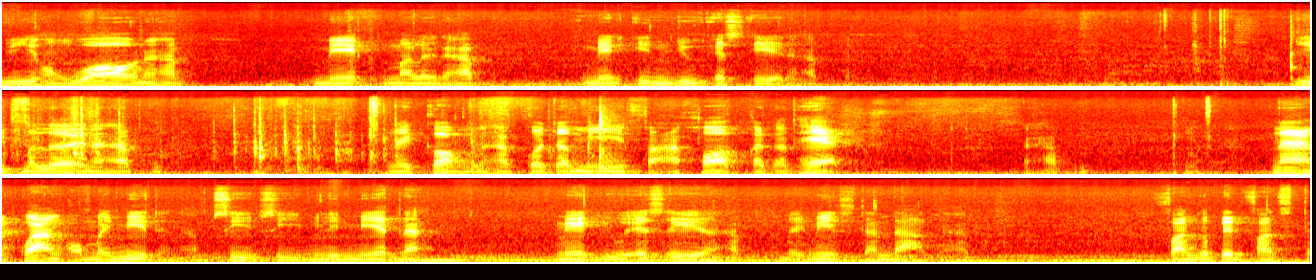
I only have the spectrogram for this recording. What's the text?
หวีของวอลนะครับ make มาเลยนะครับ make in USA นะครับ หยิบมาเลยนะครับ ในกล่องนะครับก็จะมีฝาครอบกันกระแทกนะครับ หน้ากว้างของใบมีดนะครับ 44มิลลิเมตรนะ Make USA นะครับ ใบมีดสแตนดาร์ดนะครับ ฟันก็เป็นฟันสแต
